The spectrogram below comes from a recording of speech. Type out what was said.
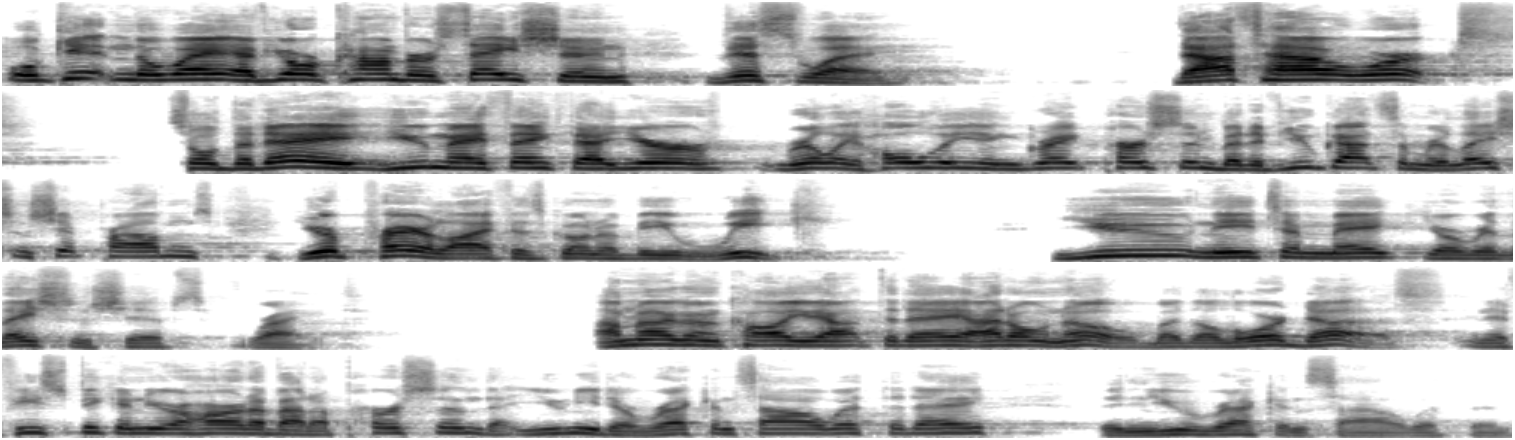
will get in the way of your conversation this way. That's how it works. So today, you may think that you're really holy and great person, but if you've got some relationship problems, your prayer life is going to be weak. You need to make your relationships right. I'm not going to call you out today. I don't know, but the Lord does. And if He's speaking to your heart about a person that you need to reconcile with today, then you reconcile with them.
